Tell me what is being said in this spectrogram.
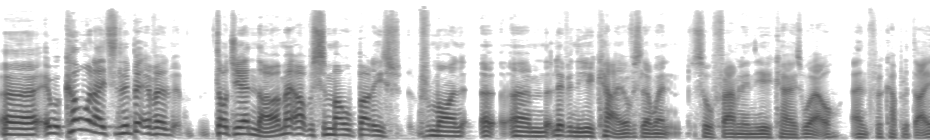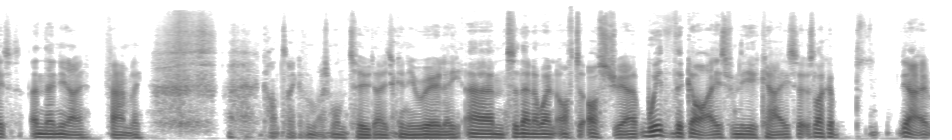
Uh, it culminated in a bit of a dodgy end, though. I met up with some old buddies from mine uh, um, that live in the UK. Obviously, I went saw family in the UK as well, and for a couple of days, and then you know, family. Can't take it for much more than two days, can you? Really? Um, so then I went off to Austria with the guys from the UK. So it was like a, you know,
